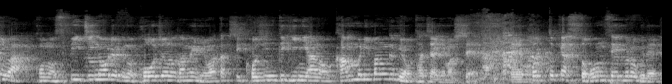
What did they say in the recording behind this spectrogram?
にはこのスピーチ能力の向上のために私個人的にあの冠番組を立ち上げまして、えーポッドキャスト音声ブログで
